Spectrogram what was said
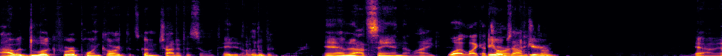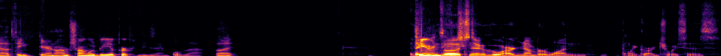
I would look for a point guard that's going to try to facilitate it a little bit more. And I'm not saying that like what like a Caleb's out here. Yeah, I, mean, I think Darren Armstrong would be a perfect example of that. But I think Karen's we both know who our number one point guard choice is,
